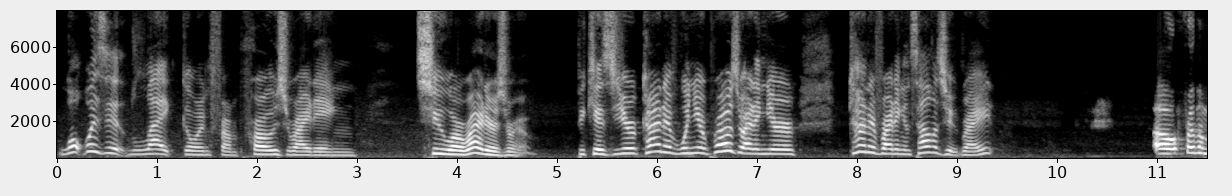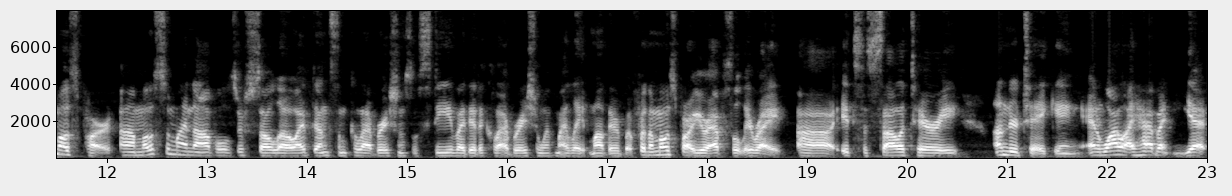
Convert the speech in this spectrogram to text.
what was it like going from prose writing to a writer's room? because you're kind of when you're prose writing, you're kind of writing in solitude, right? Oh, for the most part. Uh, most of my novels are solo. I've done some collaborations with Steve. I did a collaboration with my late mother, but for the most part, you're absolutely right. Uh, it's a solitary undertaking. And while I haven't yet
